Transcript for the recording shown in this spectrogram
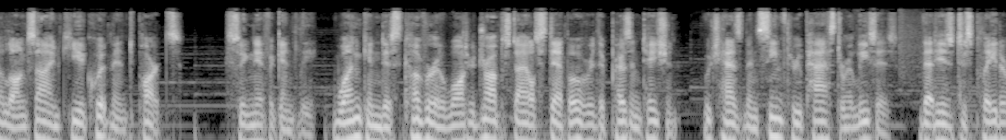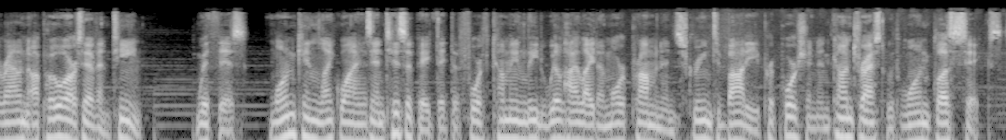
alongside key equipment parts. Significantly, one can discover a water drop style step over the presentation, which has been seen through past releases, that is displayed around Oppo R17. With this, one can likewise anticipate that the forthcoming lead will highlight a more prominent screen-to-body proportion in contrast with OnePlus 6.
